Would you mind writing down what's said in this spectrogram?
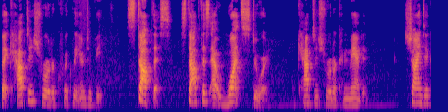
but Captain Schroeder quickly intervened. Stop this! Stop this at once, steward! The Captain Schroeder commanded. Schiendick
